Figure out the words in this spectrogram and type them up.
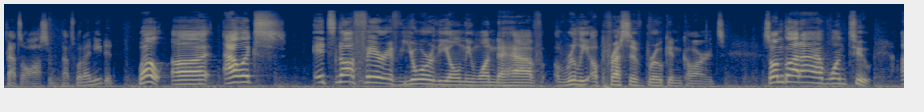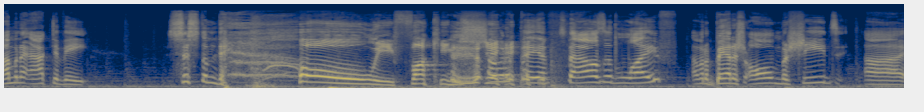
That's awesome. That's what I needed. Well, uh, Alex, it's not fair if you're the only one to have really oppressive broken cards. So I'm glad I have one too. I'm gonna activate System Down. Holy fucking shit. I'm gonna pay a thousand life. I'm gonna banish all machines uh,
